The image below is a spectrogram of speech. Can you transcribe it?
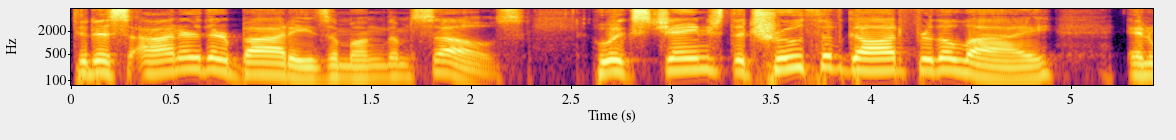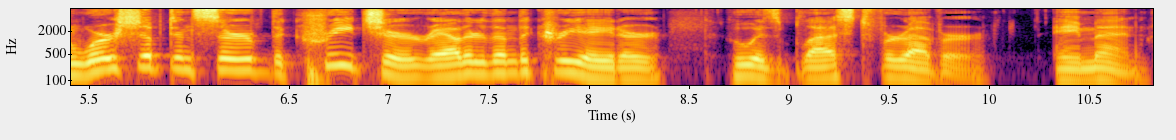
to dishonor their bodies among themselves, who exchanged the truth of God for the lie, and worshipped and served the creature rather than the Creator, who is blessed forever. Amen.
